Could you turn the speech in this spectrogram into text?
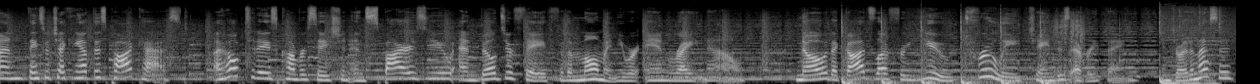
everyone. Thanks for checking out this podcast. I hope today's conversation inspires you and builds your faith for the moment you are in right now. Know that God's love for you truly changes everything. Enjoy the message.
